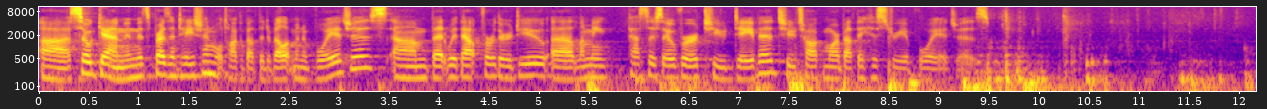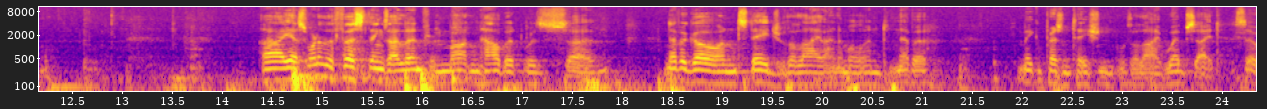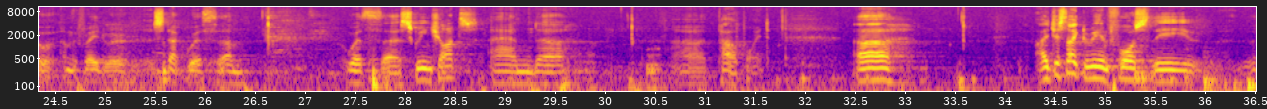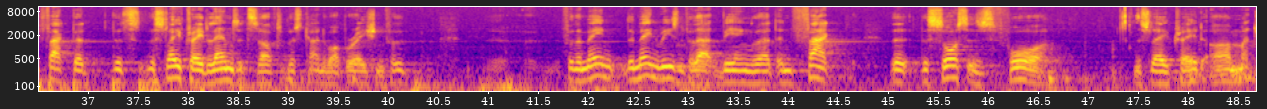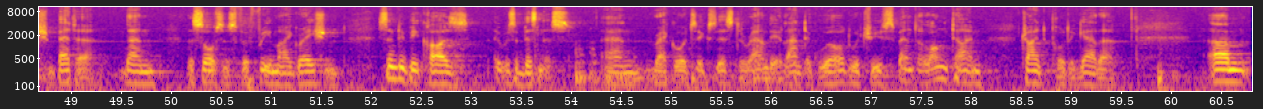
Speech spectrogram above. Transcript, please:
Uh, so again, in this presentation, we'll talk about the development of voyages, um, but without further ado, uh, let me pass this over to David to talk more about the history of voyages. Uh, yes, one of the first things I learned from Martin Halbert was uh, never go on stage with a live animal and never make a presentation with a live website. So I'm afraid we're stuck with, um, with uh, screenshots and uh, uh, PowerPoint. Uh, I'd just like to reinforce the, the fact that this, the slave trade lends itself to this kind of operation for, for the, main, the main reason for that being that, in fact, the, the sources for the slave trade are much better than the sources for free migration, simply because it was a business and records exist around the Atlantic world, which we've spent a long time trying to pull together. Um,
